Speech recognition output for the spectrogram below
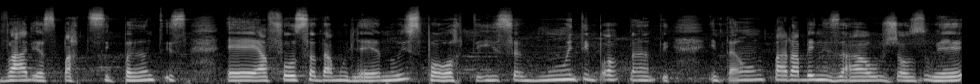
várias participantes, é, a força da mulher no esporte, isso é muito importante. Então, parabenizar o Josué,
